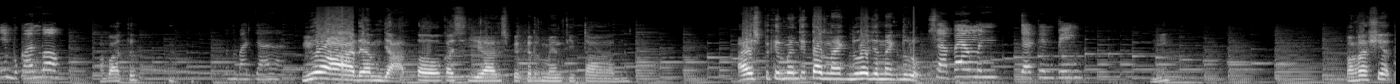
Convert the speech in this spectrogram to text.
Ini bukan bok Apa tuh? Tempat jalan. Ya, ada yang jatuh. Kasihan Speakerman Titan. Ayo Speakerman Titan naik dulu aja, naik dulu. Siapa yang mencetin pink? Nih. Bang Rashid.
